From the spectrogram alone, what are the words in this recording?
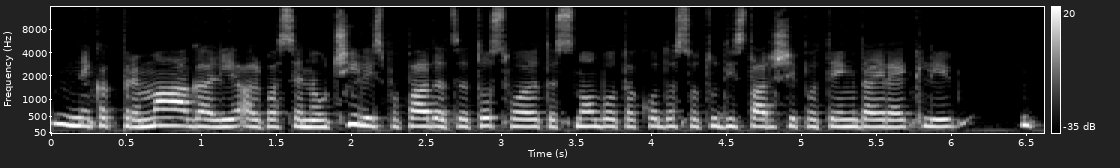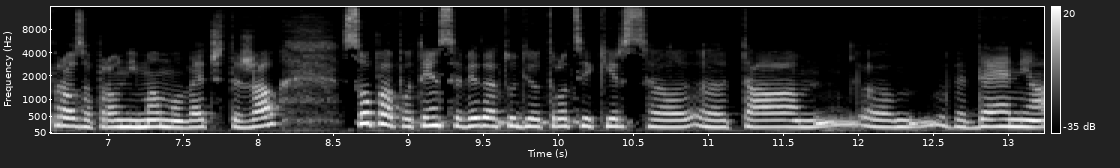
nekako premagali ali pa se naučili spopadati za to svojo tesnobo, tako da so tudi starši potem kdaj rekli, pravzaprav nimamo več težav. So pa potem seveda tudi otroci, kjer so ta vedenja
